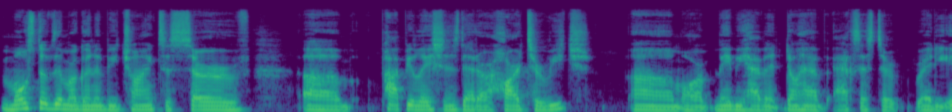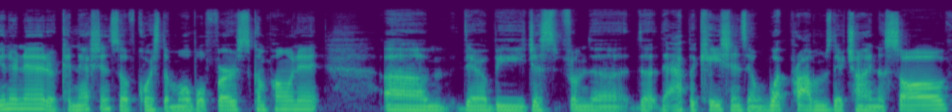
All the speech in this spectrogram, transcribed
most of them are going to be trying to serve um, populations that are hard to reach. Um, or maybe haven't don't have access to ready internet or connection. So of course the mobile first component. Um, there'll be just from the, the the applications and what problems they're trying to solve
